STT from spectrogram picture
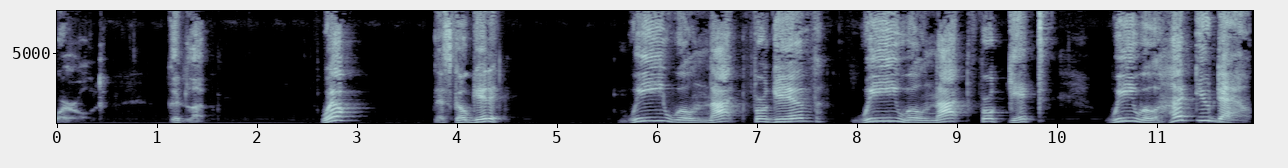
world. Good luck. Well, let's go get it. We will not forgive. We will not forget we will hunt you down.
